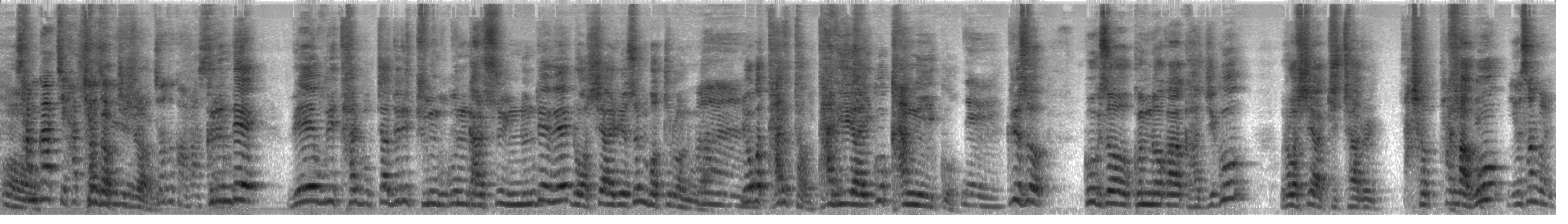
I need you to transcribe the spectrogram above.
그 어, 삼각지 삼각지라고. 저도 가봤어요. 그런데 왜 우리 탈북자들이 중국은 갈 수 있는데 왜 러시아에서는 못 들어오는가? 음. 요거 다르다고. 다리가 있고 강이 있고. 네. 그래서 거기서 건너가 가지고 러시아 기차를 쳐- 탔는데 타고 여성을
